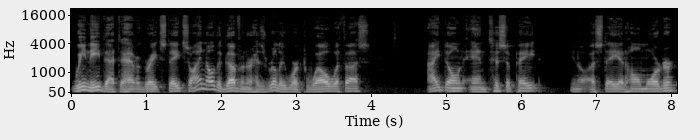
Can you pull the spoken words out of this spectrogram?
we need that to have a great state. So I know the governor has really worked well with us. I don't anticipate, you know, a stay-at-home order,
